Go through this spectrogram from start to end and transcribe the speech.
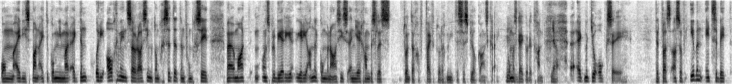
om uit die span uit te kom nie, maar ek dink oor die algemeen sou Rassie met hom gesit het en vir hom gesê het, my ouma, ons probeer hier- hierdie ander kombinasies en jy gaan beslis 20 of 25 minute se speelkans kry. Kom ons kyk hoe dit gaan. Ja. Ek moet jou ook sê, dit was asof Eben Etzebeth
